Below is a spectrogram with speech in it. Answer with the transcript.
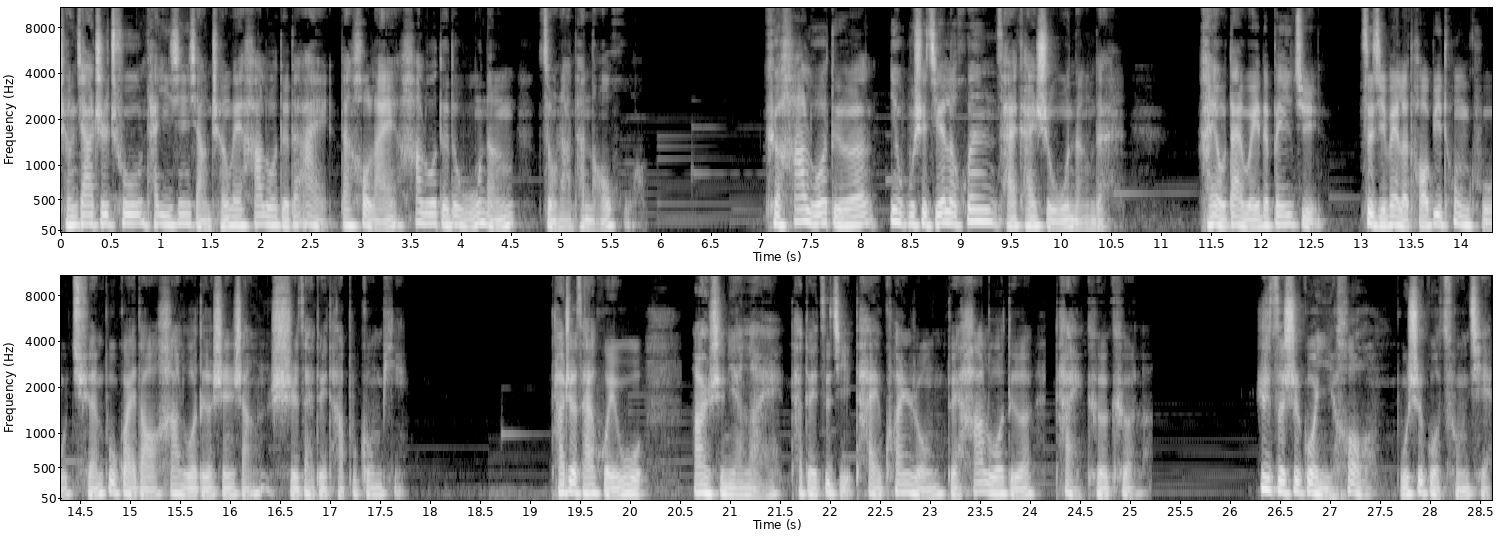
成家之初，他一心想成为哈罗德的爱，但后来哈罗德的无能总让他恼火。可哈罗德又不是结了婚才开始无能的，还有戴维的悲剧。自己为了逃避痛苦，全部怪到哈罗德身上，实在对他不公平。他这才悔悟，二十年来他对自己太宽容，对哈罗德太苛刻了。日子是过以后，不是过从前。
